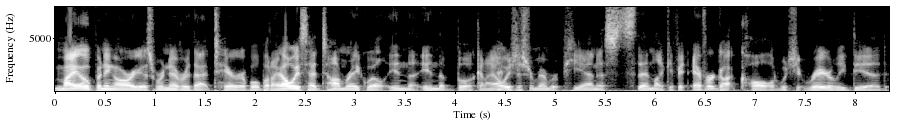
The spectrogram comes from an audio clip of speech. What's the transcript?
my opening arias were never that terrible, but I always had Tom Rakewell in the in the book, and I always just remember pianists. Then, like, if it ever got called, which it rarely did,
